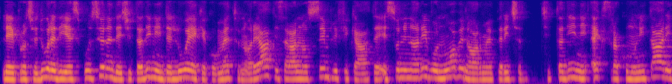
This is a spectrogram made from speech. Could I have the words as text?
Le procedure di espulsione dei cittadini dell'UE che commettono reati saranno semplificate e sono in arrivo nuove norme per i cittadini extracomunitari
